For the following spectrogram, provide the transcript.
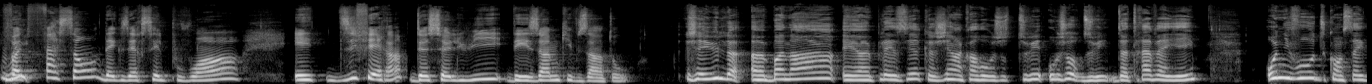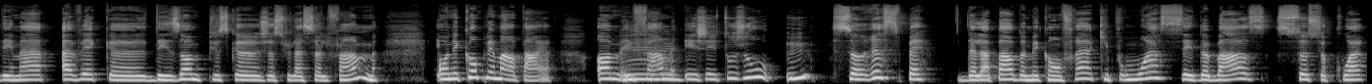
que votre façon d'exercer le pouvoir est différente de celui des hommes qui vous entourent? J'ai eu un bonheur et un plaisir que j'ai encore aujourd'hui, aujourd'hui de travailler au niveau du Conseil des maires avec euh, des hommes puisque je suis la seule femme. On est complémentaires, hommes et mmh. femmes, et j'ai toujours eu ce respect de la part de mes confrères qui, pour moi, c'est de base ce sur quoi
